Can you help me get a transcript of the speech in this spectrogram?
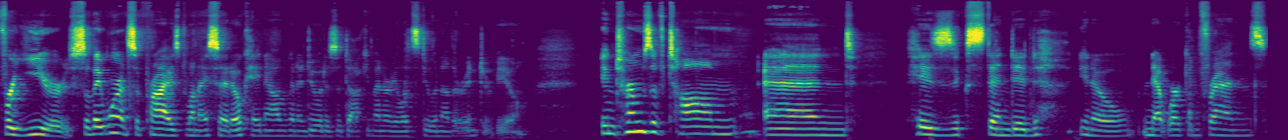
for years. So they weren't surprised when i said okay now i'm going to do it as a documentary. Let's do another interview. In terms of tom and his extended, you know, network and friends,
